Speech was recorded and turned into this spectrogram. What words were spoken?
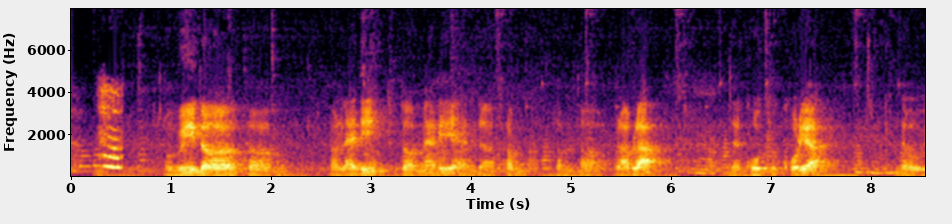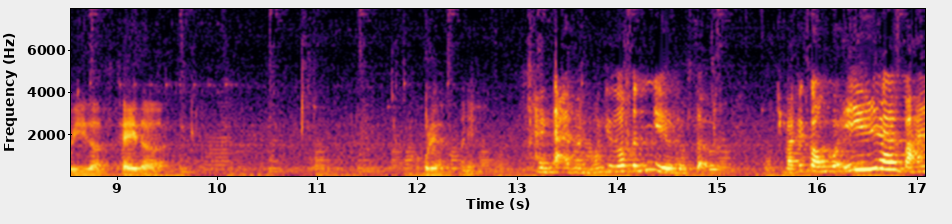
we the, the, the lady to the Mary and uh, the, from from the uh, blah blah, they go to Korea. The we the take the Korea. 아니? Hiện tại mình vẫn chưa có tính nhiều thực sự. Và cái con quỷ ý và hay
